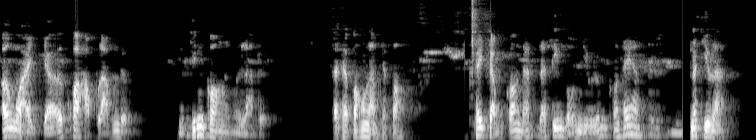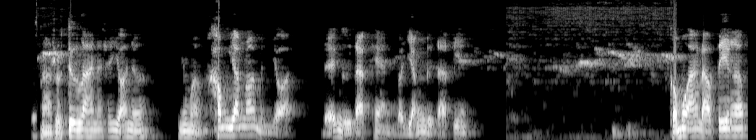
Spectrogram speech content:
Ở ngoài chợ khoa học làm không được, mà chính con là người làm được. Tại sao con không làm cho con? Thấy chồng con đã đã tiến bộ nhiều lắm, con thấy không? Nó chịu làm à, rồi tương lai nó sẽ giỏi nữa. Nhưng mà không dám nói mình giỏi để người ta khen và dẫn người ta khen. Có muốn ăn đầu tiên không?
